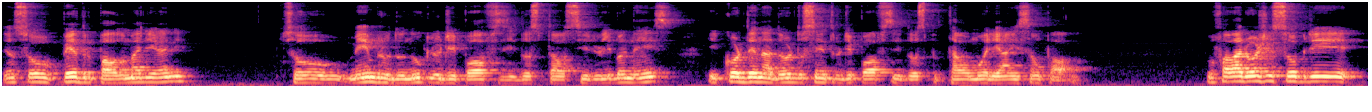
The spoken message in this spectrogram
Eu sou Pedro Paulo Mariani, Sou membro do Núcleo de Hipófise do Hospital Sírio-Libanês e coordenador do Centro de Hipófise do Hospital Moriá, em São Paulo. Vou falar hoje sobre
